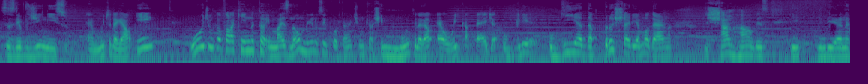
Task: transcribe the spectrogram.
esses livros de início é muito legal. E o último que eu vou falar aqui, mas não menos importante, um que eu achei muito legal, é o Wikipedia, o Guia, o Guia da Bruxaria Moderna, de Sean Halbis e Liliana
